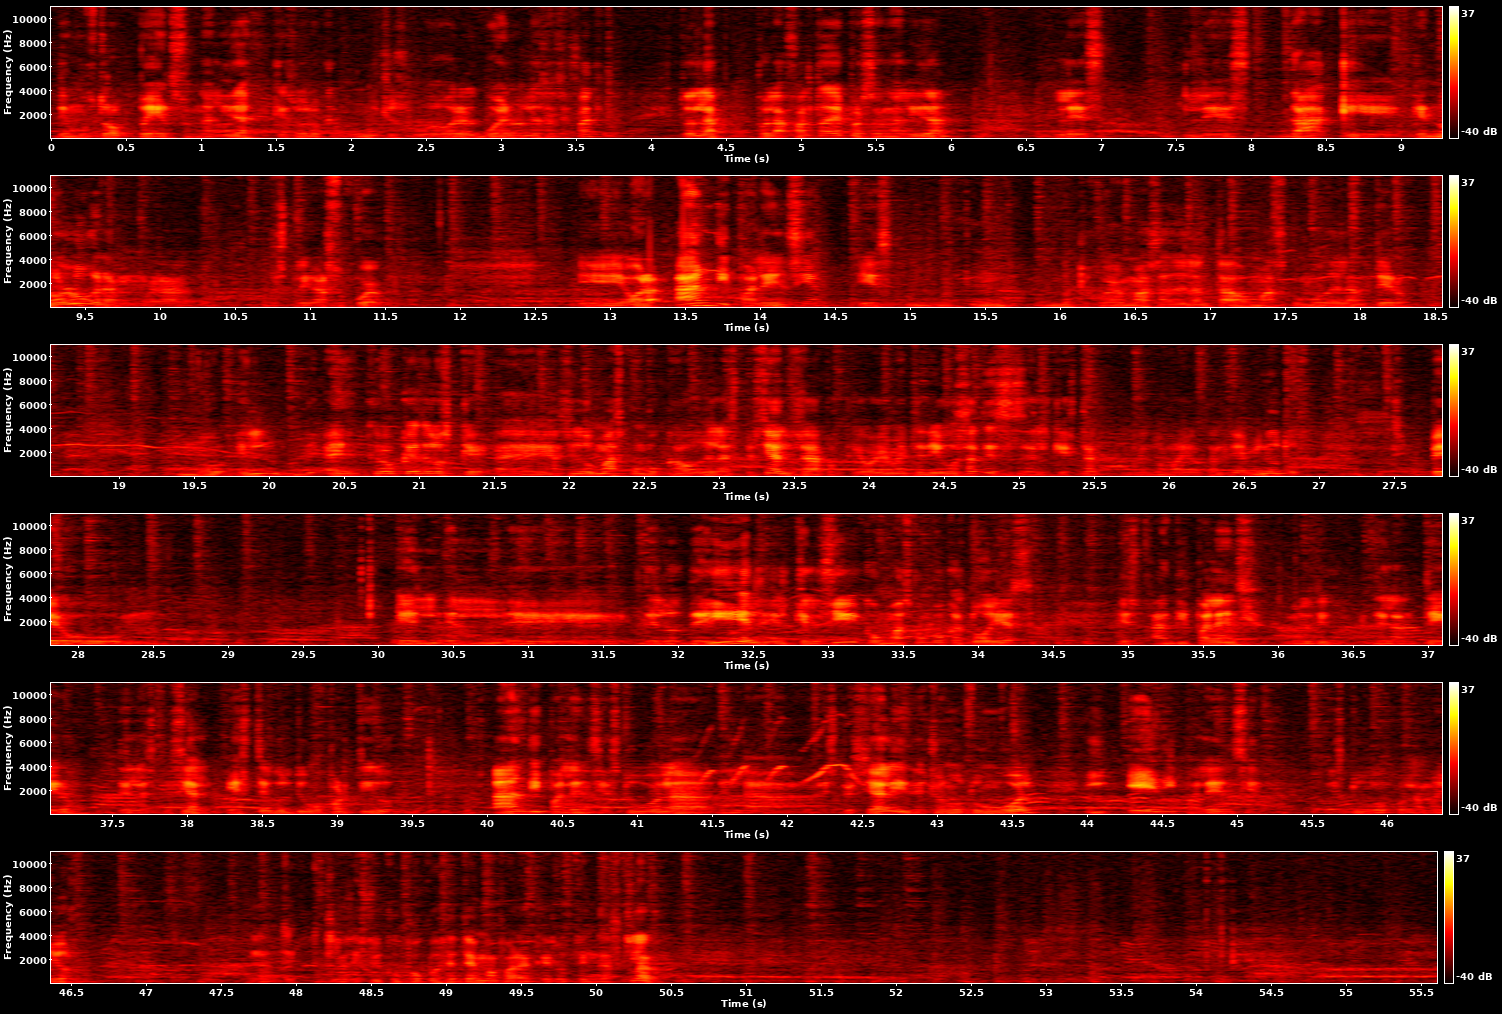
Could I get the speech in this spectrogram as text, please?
demostró personalidad, que eso es lo que a muchos jugadores buenos les hace falta. Entonces, la, pues la falta de personalidad les, les da que, no logran desplegar su juego. Eh, ahora, Andy Palencia es uno que juega más adelantado, más como delantero, no, él, creo que es de los que eh, ha sido más convocado de la especial, o sea, porque obviamente Diego Sánchez es el que está cumpliendo mayor cantidad de minutos, pero el, eh, de los de ahí, el, que le sigue con más convocatorias es Andy Palencia, como les digo, delantero de la especial. Este último partido, Andy Palencia estuvo en la, en la especial y de hecho anotó un gol y Eddie Palencia estuvo con la mayor. Te clarifico un poco ese tema para que lo tengas claro.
